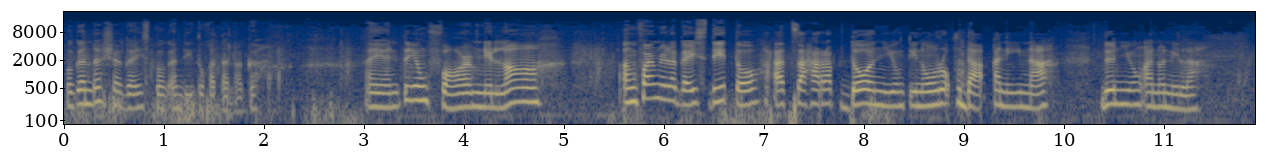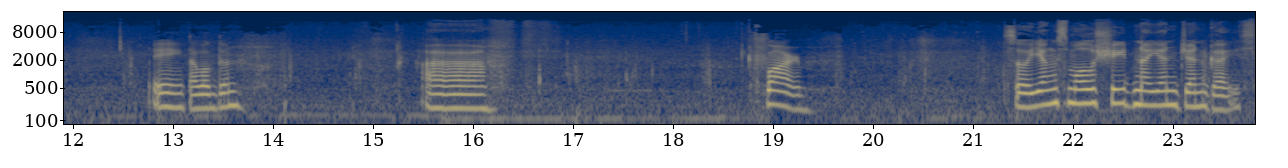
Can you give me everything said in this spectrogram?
Maganda siya guys pag andito ka talaga. Ayan, ito yung farm nila. Ang farm nila guys dito at sa harap doon yung tinuro ko da kanina. Doon yung ano nila. Eh, tawag doon. Ah uh, farm. So, yung small shade na yan dyan guys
